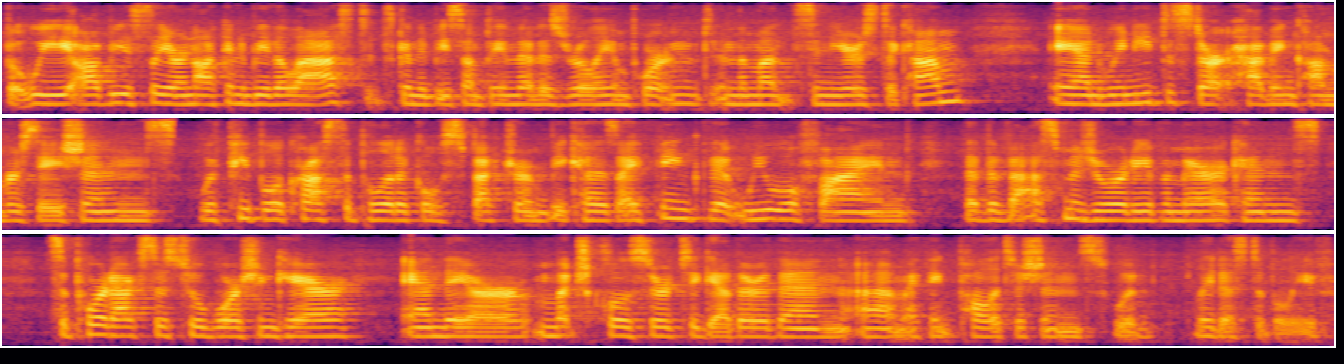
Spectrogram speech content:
but we obviously are not going to be the last. It's going to be something that is really important in the months and years to come. And we need to start having conversations with people across the political spectrum because I think that we will find that the vast majority of Americans support access to abortion care and they are much closer together than um, I think politicians would lead us to believe.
